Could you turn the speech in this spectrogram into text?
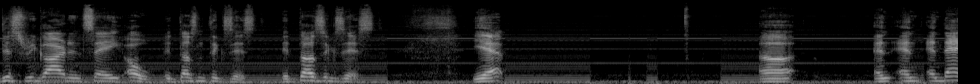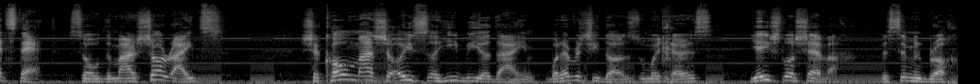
disregard and say, "Oh, it doesn't exist." It does exist. Yeah. Uh, and and and that's that. So the Maharsha writes, "Shekol masha oisa hi biyadayim." Whatever she does, umoicheres yesh lo shevach v'simin broch.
